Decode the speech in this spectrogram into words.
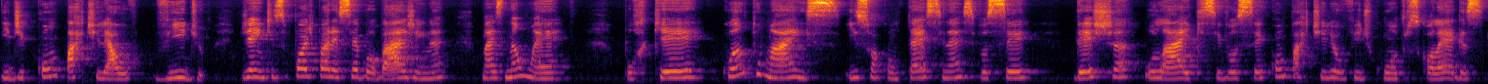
e de compartilhar o vídeo, gente, isso pode parecer bobagem, né? Mas não é, porque quanto mais isso acontece, né? Se você deixa o like, se você compartilha o vídeo com outros colegas,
